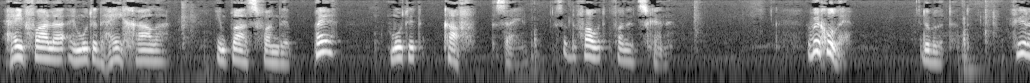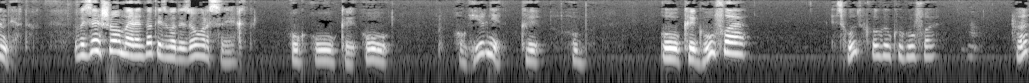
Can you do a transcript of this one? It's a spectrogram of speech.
hij fala en moet het hij gala in plaats van de p moet het kaf zijn. Dat is de fout van het schijnen. We goelen. Dubbele punt. 34. We zeggen zomaar, en dat is wat de zoger zegt. Ook, ook, ook, ook hier niet. Ke, ook, gufa. Is goed? Ook, gufa. Huh?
